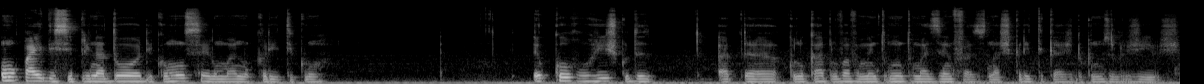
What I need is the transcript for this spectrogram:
um pai disciplinador e como um ser humano crítico, eu corro o risco de a, a colocar provavelmente muito mais ênfase nas críticas do que nos elogios.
